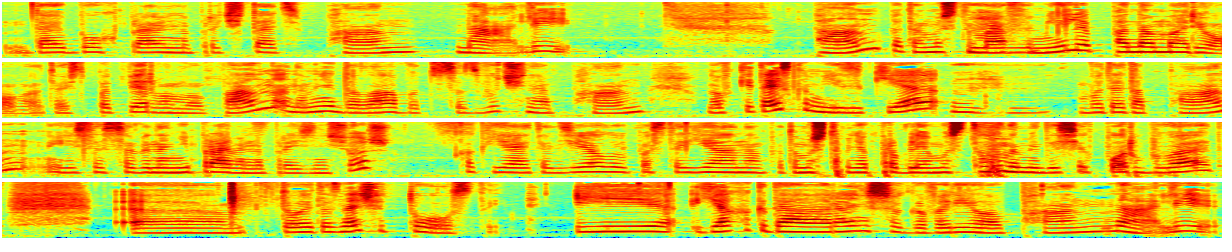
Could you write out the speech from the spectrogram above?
дай бог правильно прочитать, Пан Нали. Пан, потому что моя mm-hmm. фамилия Панамарева. То есть по первому Пан она мне дала вот созвучное Пан. Но в китайском языке mm-hmm. вот это Пан, если особенно неправильно произнесешь, как я это делаю постоянно, потому что у меня проблемы с тонами до сих пор бывают, э, то это значит толстый. И я когда раньше говорила пан нали,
